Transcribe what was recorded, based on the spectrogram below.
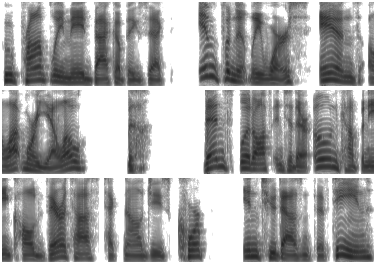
who promptly made Backup Exec infinitely worse and a lot more yellow. Ugh. Then split off into their own company called Veritas Technologies Corp in 2015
